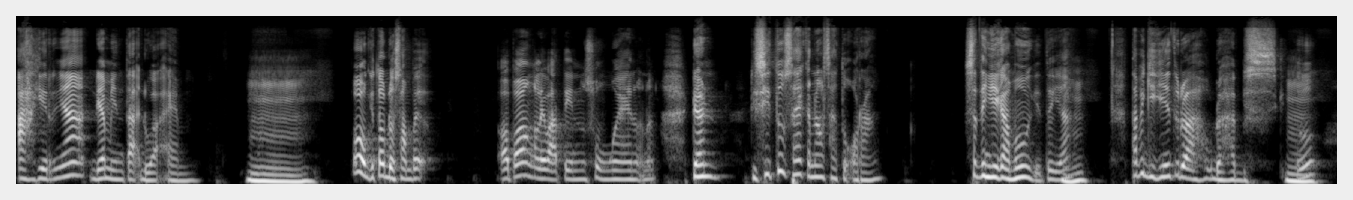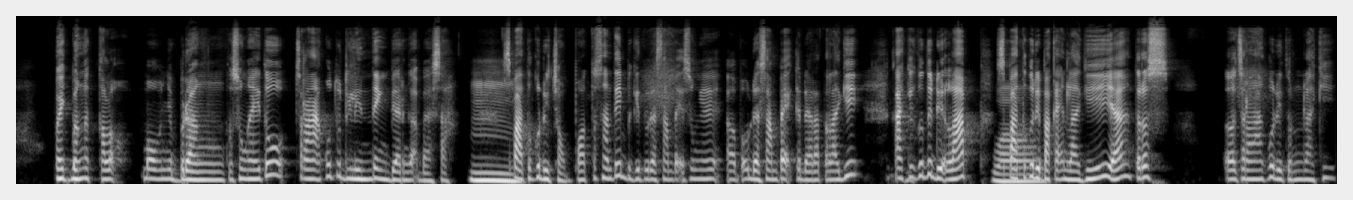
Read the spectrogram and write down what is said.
akhirnya dia minta 2M. Hmm. Oh kita udah sampai apa ngelewatin sungai dan di situ saya kenal satu orang setinggi kamu gitu ya. Mhm. Tapi giginya itu udah udah habis gitu. Hmm. Baik banget kalau mau nyebrang ke sungai itu celana aku tuh dilinting biar nggak basah. Hmm. Sepatuku dicopot terus nanti begitu udah sampai sungai apa udah sampai ke daratan lagi kakiku tuh dielap, Wow. sepatuku dipakein lagi ya, terus eh, celanaku diturun lagi.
